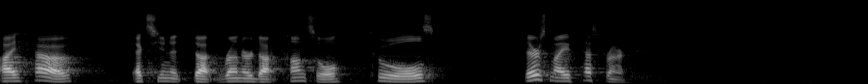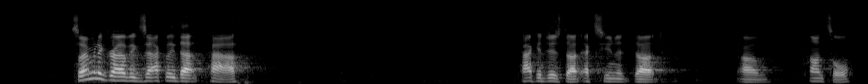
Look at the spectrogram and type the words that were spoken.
I have xunit.runner.console tools. There's my test runner. So I'm going to grab exactly that path, packages.xunit.console.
